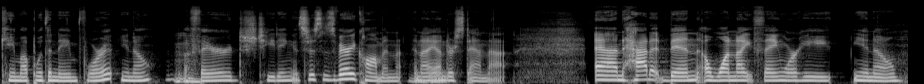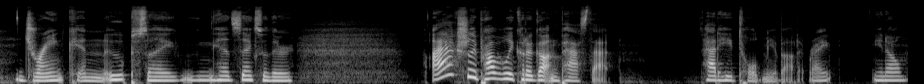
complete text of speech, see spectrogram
came up with a name for it, you know, mm-hmm. affair, cheating. It's just, it's very common, and I understand that. And had it been a one night thing where he, you know, drank and oops, I had sex with her, I actually probably could have gotten past that had he told me about it, right? You know,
